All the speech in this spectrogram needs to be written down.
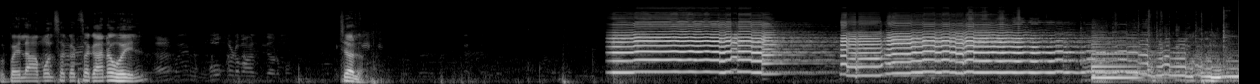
पहिलं अमोल सकटचं गाणं होईल. चलो. गुरु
